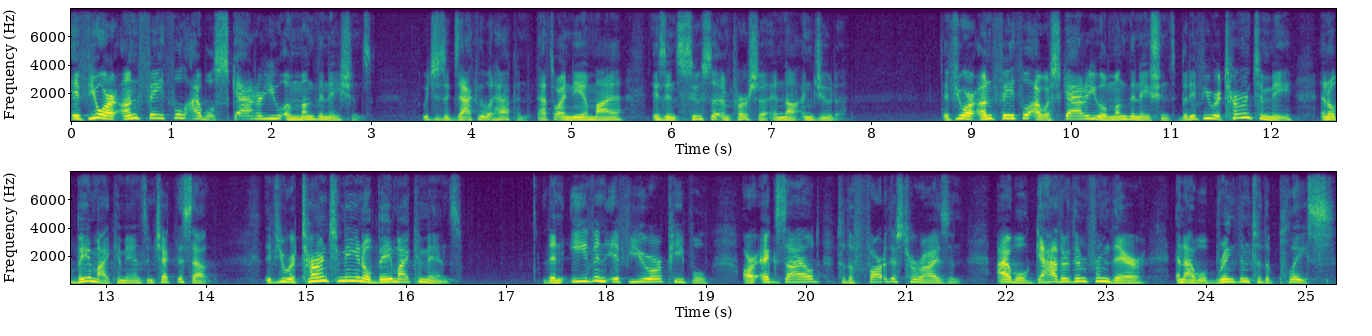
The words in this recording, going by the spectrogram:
If you are unfaithful, I will scatter you among the nations, which is exactly what happened. That's why Nehemiah is in Susa and Persia and not in Judah. If you are unfaithful, I will scatter you among the nations. But if you return to me and obey my commands, and check this out if you return to me and obey my commands, then even if your people are exiled to the farthest horizon, I will gather them from there and I will bring them to the place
